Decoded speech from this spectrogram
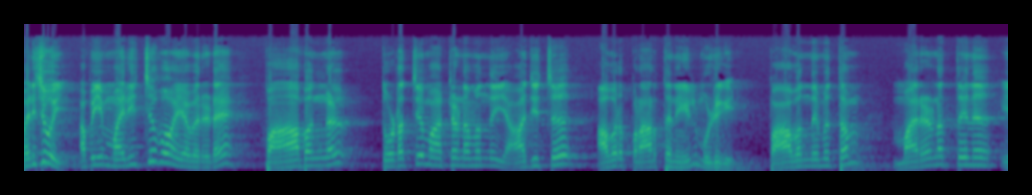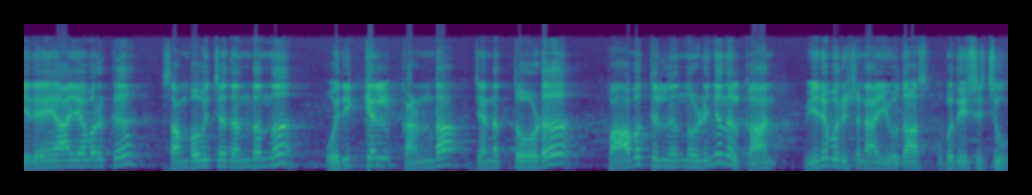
മരിച്ചുപോയി. അപ്പോൾ ഈ മരിച്ചുപോയവരുടെ പാപങ്ങൾ തുടച്ചു മാറ്റണമെന്ന് യാചിച്ച് അവർ പ്രാർത്ഥനയിൽ മുഴുകി. പാപം നിമിത്തം മരണത്തിന് ഇരയായവർക്ക് സംഭവിച്ചതെന്തെന്ന് ഒരിക്കൽ കണ്ട ജനത്തോട് പാപത്തിൽ നിന്നൊഴിഞ്ഞു നിൽക്കാൻ വീരപുരുഷനായ യൂദാസ് ഉപദേശിച്ചു.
